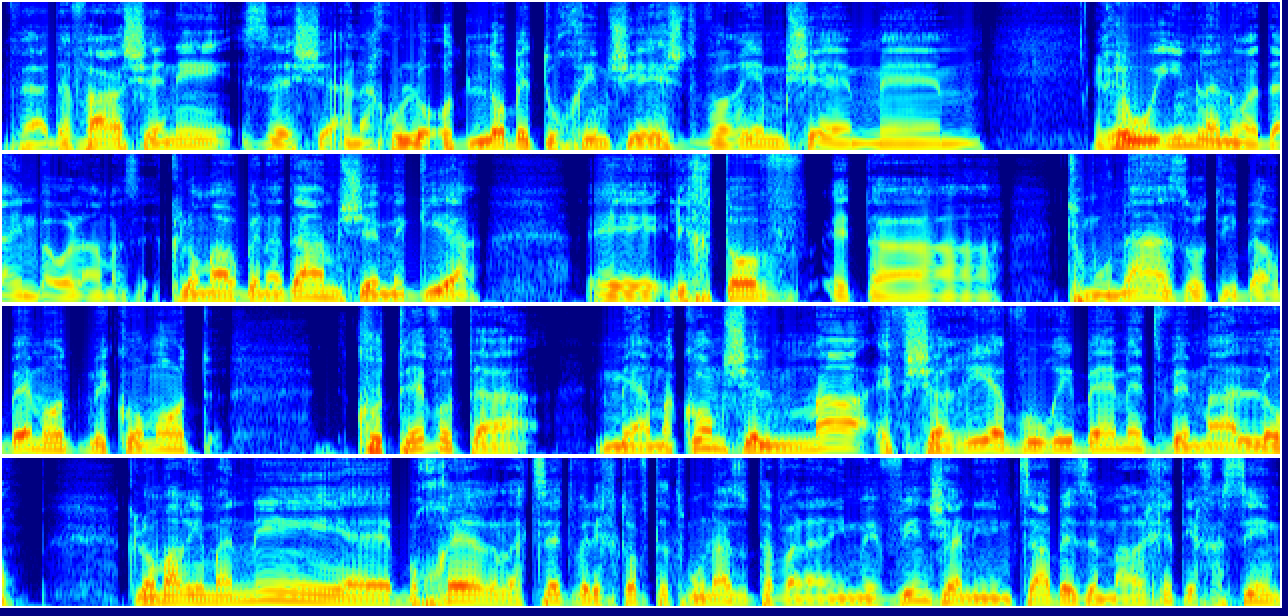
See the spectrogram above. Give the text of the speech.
והדבר השני, זה שאנחנו לא, עוד לא בטוחים שיש דברים שהם הם, אה, ראויים לנו עדיין בעולם הזה. כלומר, בן אדם שמגיע אה, לכתוב את התמונה הזאת, בהרבה מאוד מקומות, כותב אותה מהמקום של מה אפשרי עבורי באמת ומה לא. כלומר, אם אני אה, בוחר לצאת ולכתוב את התמונה הזאת, אבל אני מבין שאני נמצא באיזה מערכת יחסים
